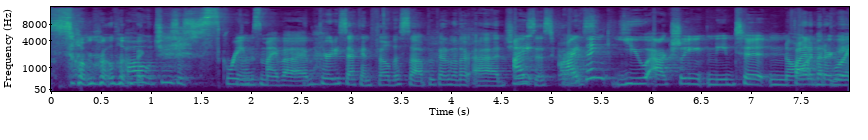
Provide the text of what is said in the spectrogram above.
Summer Olympic Oh, Jesus. screams my vibe. 30 second, fill this up. We've got another ad. Jesus I, Christ. I think you actually need to not Find a better bring,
